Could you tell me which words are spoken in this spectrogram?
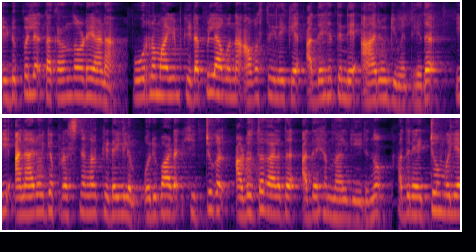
ഇടുപ്പൽ തകർന്നതോടെയാണ് പൂർണമായും കിടപ്പിലാകുന്ന അവസ്ഥയിലേക്ക് അദ്ദേഹത്തിന്റെ ആരോഗ്യം എത്തിയത്. ഈ അനാരോഗ്യ പ്രശ്നങ്ങൾക്കിടയിലും ഒരുപാട് ഹിറ്റുകൾ അടുത്ത കാലത്ത് അദ്ദേഹം നൽകിയിരുന്നു. അതിന് ഏറ്റവും വലിയ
